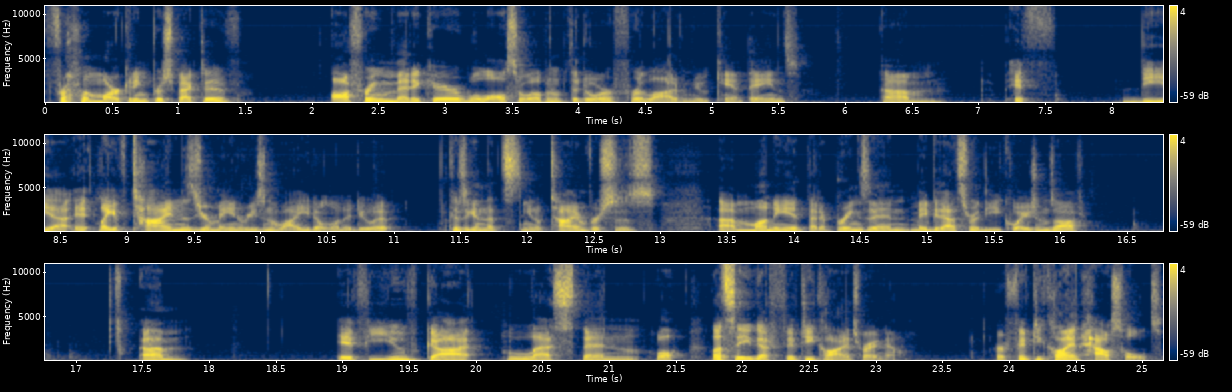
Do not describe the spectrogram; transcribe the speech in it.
from a marketing perspective, offering Medicare will also open up the door for a lot of new campaigns. Um, if the uh, it, like if time is your main reason why you don't want to do it, because again, that's you know time versus uh, money that it brings in. Maybe that's where the equation's off. Um, if you've got less than well, let's say you've got 50 clients right now, or 50 client households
